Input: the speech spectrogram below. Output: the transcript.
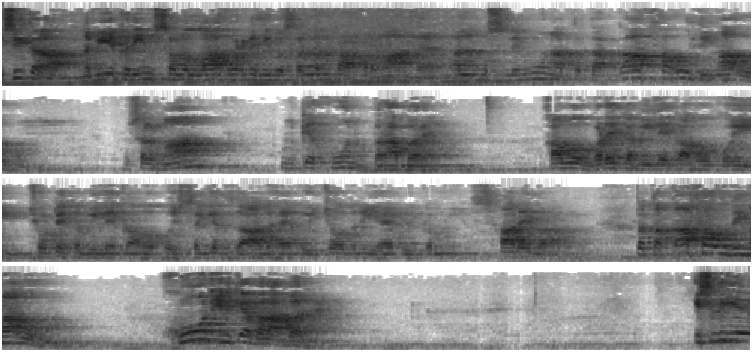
اسی طرح نبی کریم صلی اللہ علیہ وسلم کا فرمان ہے، المسلمون دماؤہم۔ مسلمان ان کے خون برابر ہیں۔ خواہ وہ بڑے قبیلے کا ہو، کوئی چھوٹے قبیلے کا ہو، کوئی سید زاد ہے، کوئی چودھری ہے، کوئی کمی سارے برابر تو تقافا ادیما خون ان کے برابر ہیں۔ اس لیے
